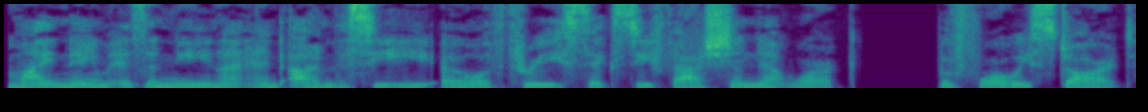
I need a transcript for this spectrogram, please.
My name is Anina and I'm the CEO of 360 Fashion Network. Before we start,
